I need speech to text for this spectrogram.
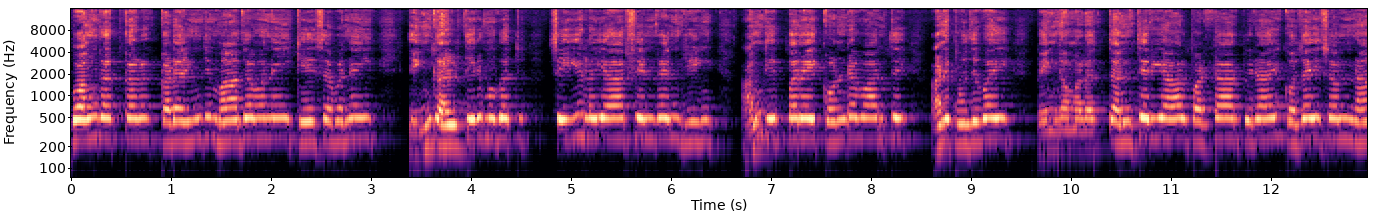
வங்கக்கள் கடைந்து மாதவனை கேசவனை திங்கள் திருமுகத் செய்யுளையார் சென்றஞ்சி அங்கிப்பறை கொண்டவார்த்து அனுப்புதுவை. பெங்கமலத்தன் தெரியால் பட்டார் பிறாய் கொதை சொன்னா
